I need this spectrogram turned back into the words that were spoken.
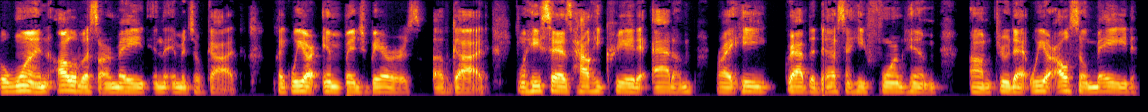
But one, all of us are made in the image of God. Like we are image bearers of God. When he says how he created Adam, right? He grabbed the dust and he formed him um, through that. We are also made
